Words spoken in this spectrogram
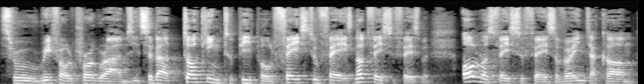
through referral programs. It's about talking to people face to face, not face to face, but almost face to face over intercom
